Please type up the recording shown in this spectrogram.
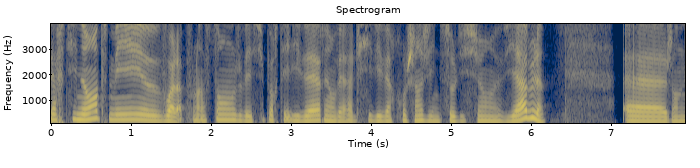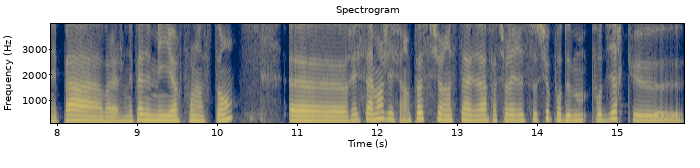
pertinente, mais euh, voilà, pour l'instant, je vais supporter l'hiver et on verra si l'hiver prochain j'ai une solution euh, viable. Euh, j'en ai pas, voilà, j'en ai pas de meilleur pour l'instant. Euh, récemment, j'ai fait un post sur Instagram, enfin sur les réseaux sociaux pour dire que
